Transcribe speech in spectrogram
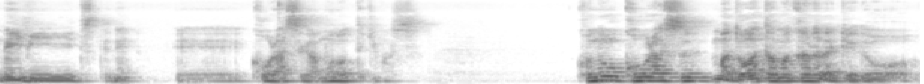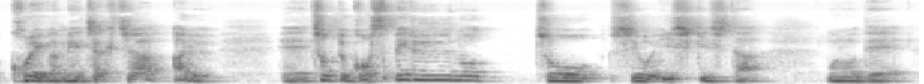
ネイビーつってね、えー、コーラスが戻ってきます。このコーラス、まあ、ドア玉からだけど、声がめちゃくちゃある、えー、ちょっとゴスペルの調子を意識したもので、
